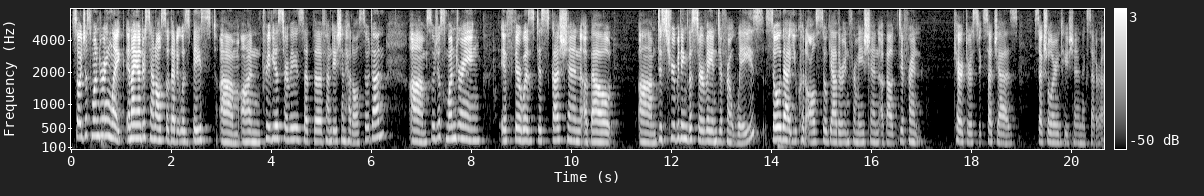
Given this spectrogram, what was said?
So I just wondering, like, and I understand also that it was based um, on previous surveys that the foundation had also done. Um, so just wondering if there was discussion about um, distributing the survey in different ways so that you could also gather information about different characteristics such as sexual orientation, et cetera.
